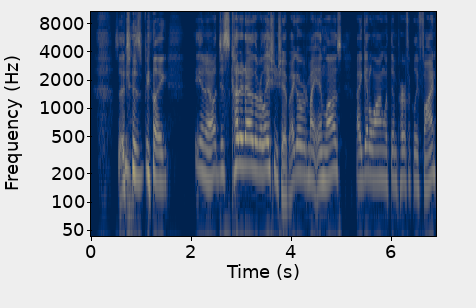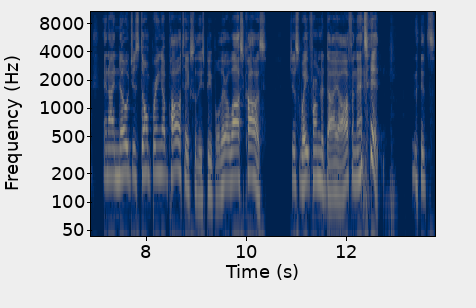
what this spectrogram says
so just be like you know, just cut it out of the relationship. I go over to my in laws, I get along with them perfectly fine. And I know just don't bring up politics with these people. They're a lost cause. Just wait for them to die off, and that's it. It's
